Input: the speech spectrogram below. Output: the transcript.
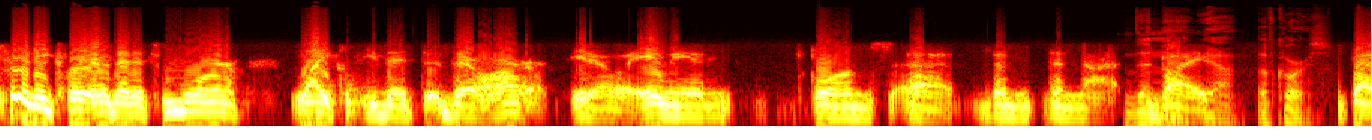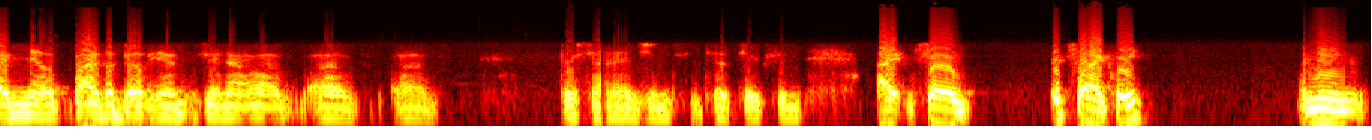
pretty clear that it's more likely that there are you know alien forms uh, than than not Then by yeah, of course. by mil- by the billions, you know, of, of, of percentage and statistics, and I so it's likely. I mean,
